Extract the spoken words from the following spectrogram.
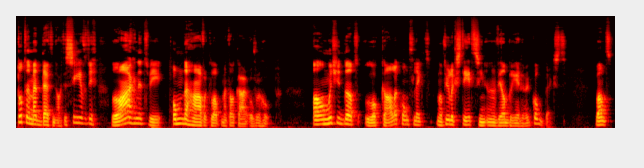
tot en met 1378 lagen de twee om de haverklap met elkaar overhoop. Al moet je dat lokale conflict natuurlijk steeds zien in een veel bredere context. Want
